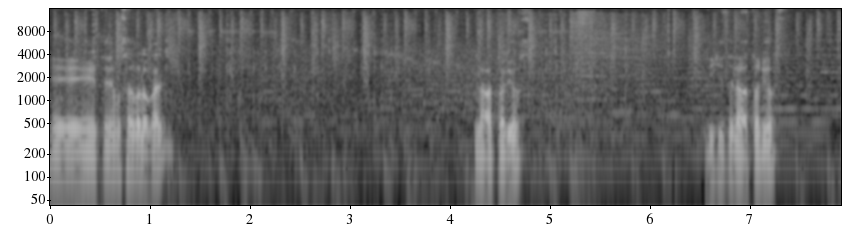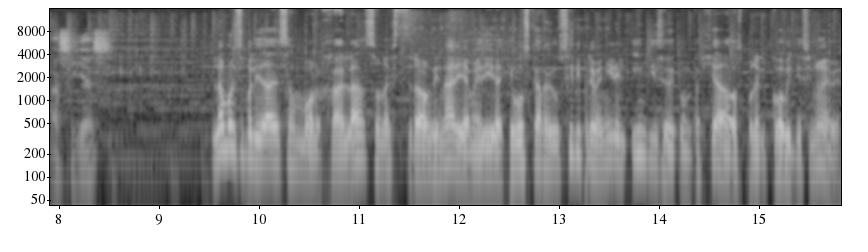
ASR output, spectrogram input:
Eh, ¿Tenemos algo local? ¿Lavatorios? ¿Dijiste lavatorios? Así es. La Municipalidad de San Borja lanza una extraordinaria medida que busca reducir y prevenir el índice de contagiados por el COVID-19.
